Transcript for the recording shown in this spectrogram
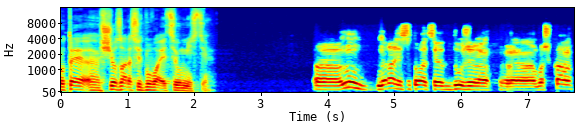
про те, е, що зараз відбувається у місті. Е, Ну наразі ситуація дуже е, важка, е,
